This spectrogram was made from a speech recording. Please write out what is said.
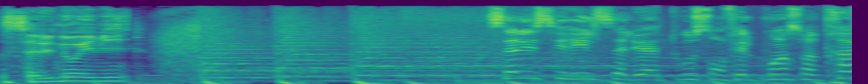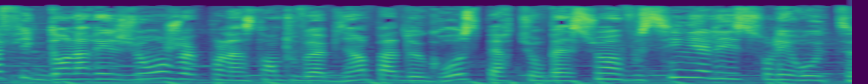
Salut Noémie. Salut Cyril, salut à tous. On fait le point sur le trafic dans la région. Je vois que pour l'instant tout va bien, pas de grosses perturbations à vous signaler sur les routes.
